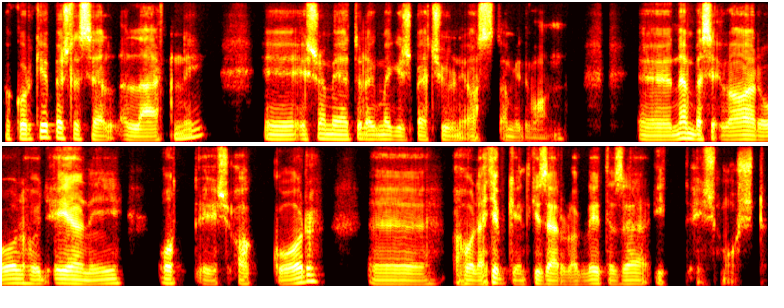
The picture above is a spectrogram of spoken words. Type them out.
akkor képes leszel látni, és remélhetőleg meg is becsülni azt, amit van. Nem beszélve arról, hogy élni ott és akkor, ahol egyébként kizárólag létezel, itt és most.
